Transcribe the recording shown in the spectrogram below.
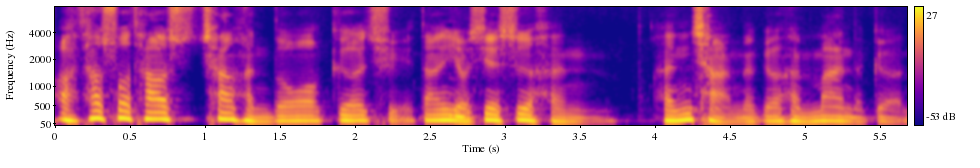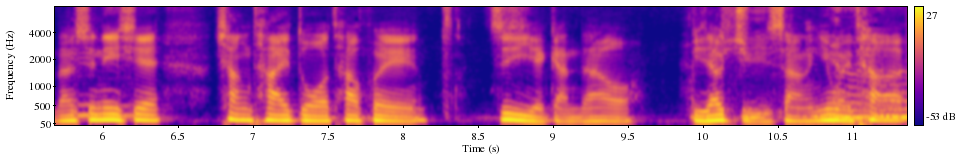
啊，他说他唱很多歌曲，但是有些是很、很长的歌，很慢的歌，但是那些唱太多，他会自己也感到比较沮丧，因为他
